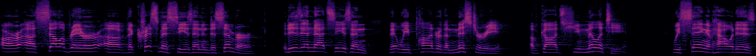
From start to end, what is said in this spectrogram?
are a celebrator of the Christmas season in December, it is in that season that we ponder the mystery of God's humility. We sing of how it is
